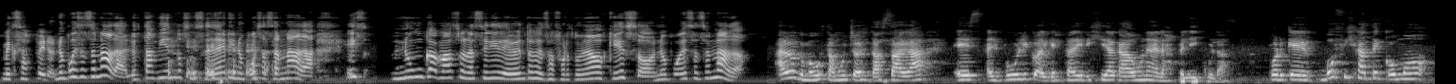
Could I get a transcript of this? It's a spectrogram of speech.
me exaspero. No puedes hacer nada, lo estás viendo suceder y no puedes hacer nada. Es nunca más una serie de eventos desafortunados que eso, no puedes hacer nada. Algo que me gusta mucho de esta saga es el público al que está dirigida cada una de las películas. Porque vos fíjate cómo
